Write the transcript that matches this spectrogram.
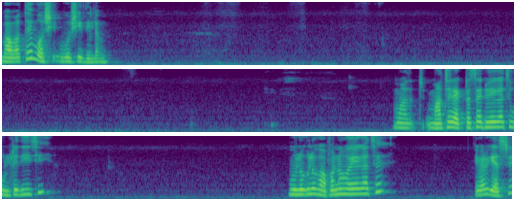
বাবাতে বসি, বসিয়ে দিলাম। মাছের একটা সাইড হয়ে গেছে, উল্টে দিয়েছি। মূলগুলো ভাপানো হয়ে গেছে। এবার গ্যাসটা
